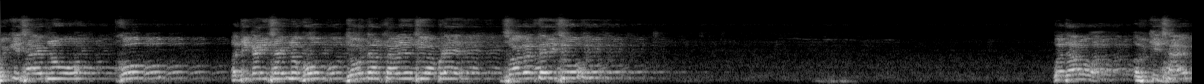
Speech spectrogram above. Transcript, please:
વિકી સાહેબનું ખૂબ, અધિકારી સાહેબનું ખૂબ જોરદાર તાળીઓથી આપણે સ્વાગત કરીશું. પધારો વિકી સાહેબ.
